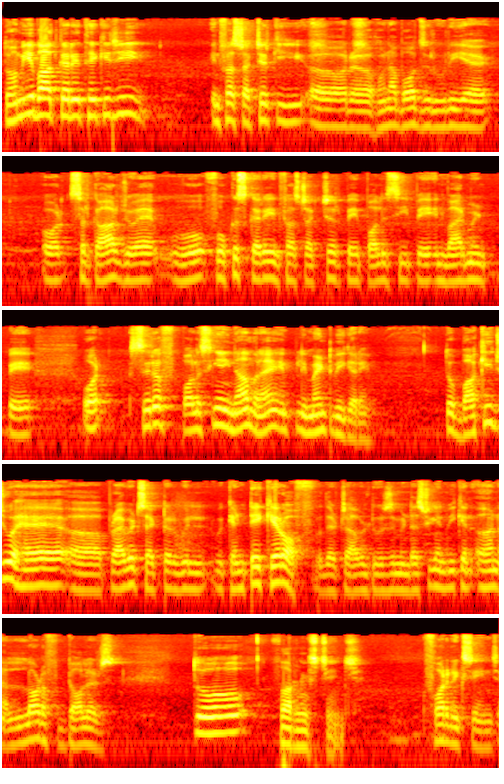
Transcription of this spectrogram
تو ہم یہ بات کر رہے تھے کہ جی انفراسٹرکچر کی، اور ہونا بہت ضروری ہے، اور سرکار جو ہے وہ فوکس کرے انفراسٹرکچر پہ پالیسی پہ انوائرمنٹ پہ، اور صرف پالیسیاں ہی نہ بنائیں امپلیمنٹ بھی کریں۔ تو باقی جو ہے private sector will we can take care of the travel tourism industry and we can earn a lot of dollars تو فارن ایکسچینج فارن ایکسچینج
